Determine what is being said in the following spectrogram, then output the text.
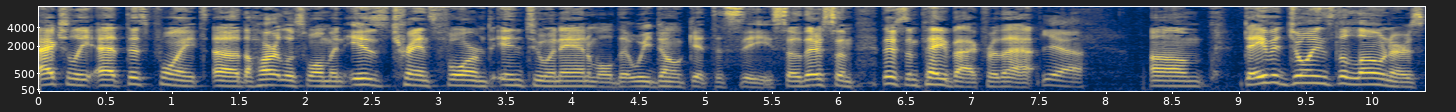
actually, at this point, uh, the heartless woman is transformed into an animal that we don't get to see. So there's some there's some payback for that. Yeah. Um, David joins the loners,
